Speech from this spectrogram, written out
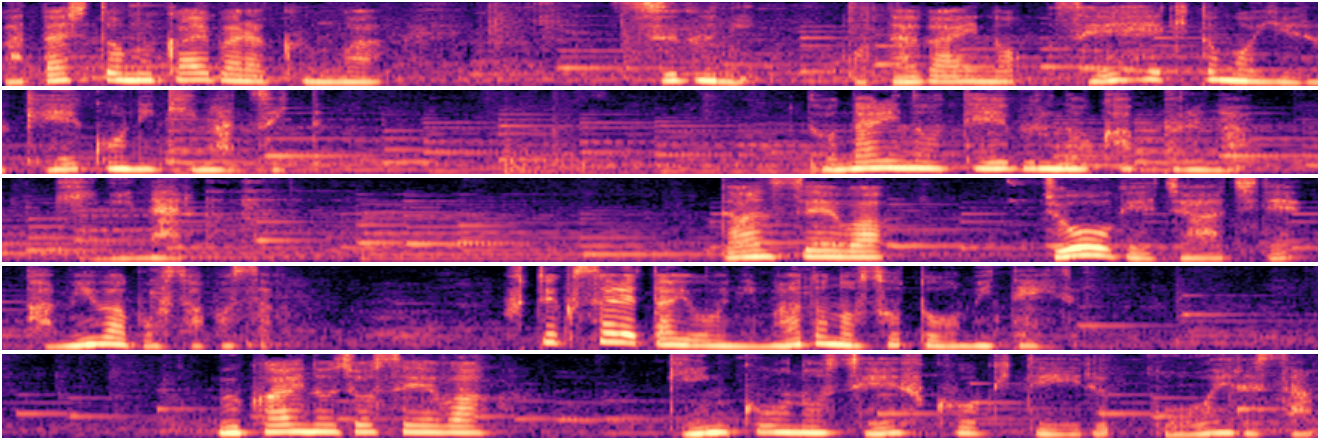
私と向原君はすぐにお互いの性癖ともいえる傾向に気がついた。隣のテーブルのカップルが気になる男性は上下ジャージで髪はボサボサ。ふてくされたように窓の外を見ている。向かいの女性は銀行の制服を着ている OL さん。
